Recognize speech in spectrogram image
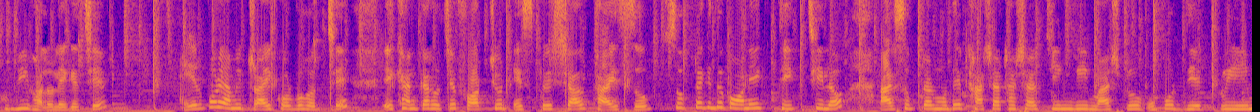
খুবই ভালো লেগেছে। এরপরে আমি ট্রাই করব হচ্ছে এখানকার হচ্ছে ফরচুন স্পেশাল থাই স্যুপ স্যুপটা কিন্তু অনেক থিক ছিল, আর স্যুপটার মধ্যে ঠাসা ঠাসা চিংড়ি মাশরুম উপর দিয়ে ক্রিম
